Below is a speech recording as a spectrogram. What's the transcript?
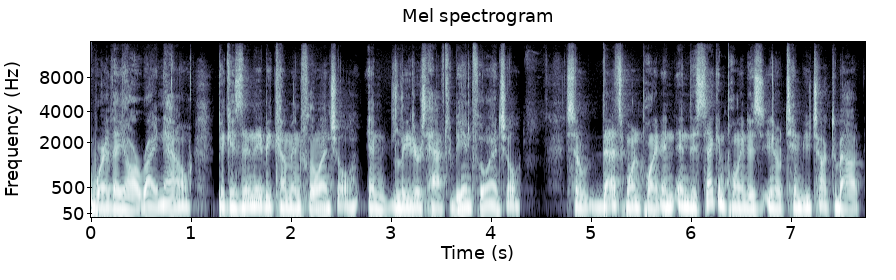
where they are right now, because then they become influential and leaders have to be influential. So that's one point. And, and the second point is, you know, Tim, you talked about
